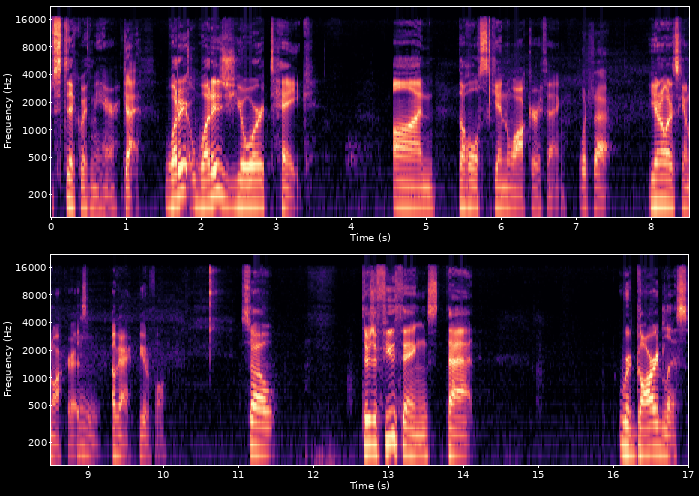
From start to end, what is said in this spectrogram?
stick with me here. Okay, What are what is your take on the whole skinwalker thing? what's that? You don't know what a skinwalker is? Hmm. Okay, beautiful. So there's a few things that regardless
